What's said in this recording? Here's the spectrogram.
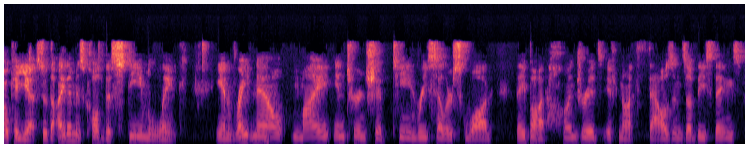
Okay, yeah. So the item is called the Steam Link. And right now, my internship team, reseller squad, they bought hundreds, if not thousands, of these things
